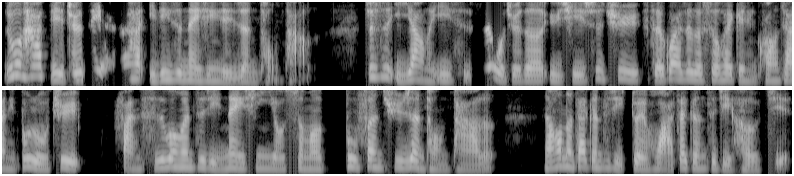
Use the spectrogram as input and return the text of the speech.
如果他也觉得自己矮，那他一定是内心也认同他了，就是一样的意思。所以我觉得，与其是去责怪这个社会给你框架，你不如去反思，问问自己内心有什么部分去认同他了。然后呢，再跟自己对话，再跟自己和解，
